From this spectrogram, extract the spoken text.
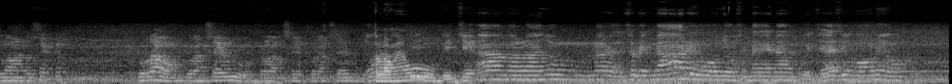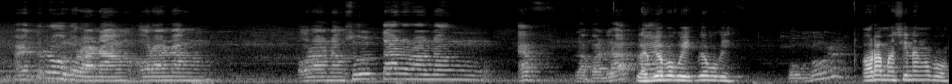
250 kurang kurang 1000 kurang 1000 kurang 1000 Tolong ewu. BCA malah nyong narik sering nari wong nyong seneng nang BCA sih ngono yo. Ada terus ora nang ora nang ora nang Sultan ora nang F88. Lagi apa kuwi? Kuwi apa kuwi? Ngono ora? Ora masih nang apa?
